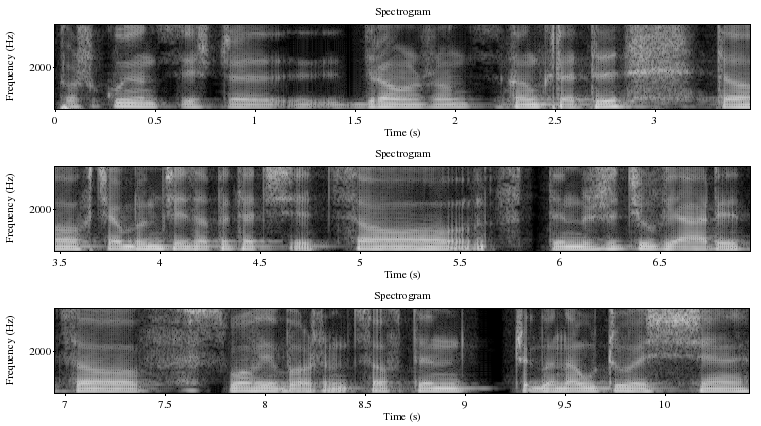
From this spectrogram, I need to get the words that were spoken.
Poszukując jeszcze, y, drążąc konkrety, to chciałbym Cię zapytać, co w tym życiu wiary, co w Słowie Bożym, co w tym, czego nauczyłeś się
